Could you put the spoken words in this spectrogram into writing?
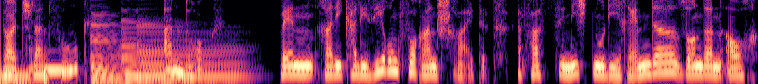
Deutschlandfunk Andruck. Wenn Radikalisierung voranschreitet, erfasst sie nicht nur die Ränder, sondern auch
